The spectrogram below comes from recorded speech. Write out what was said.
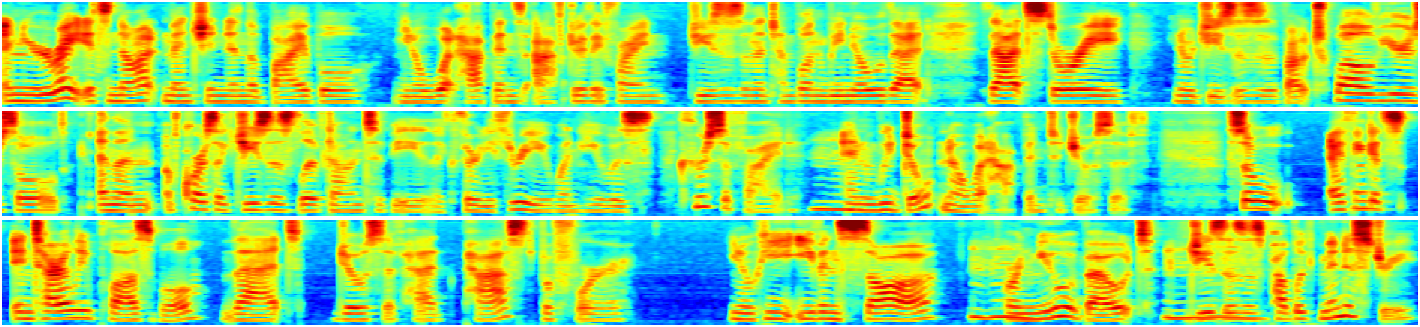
and you're right it's not mentioned in the bible you know what happens after they find jesus in the temple and we know that that story you know, Jesus is about 12 years old. And then, of course, like Jesus lived on to be like 33 when he was crucified. Mm-hmm. And we don't know what happened to Joseph. So I think it's entirely plausible that Joseph had passed before, you know, he even saw mm-hmm. or knew about mm-hmm. Jesus' public ministry.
